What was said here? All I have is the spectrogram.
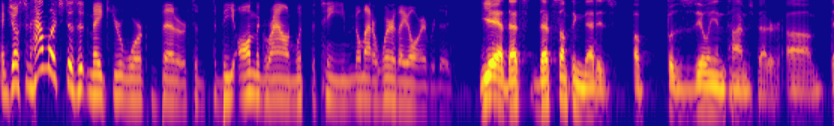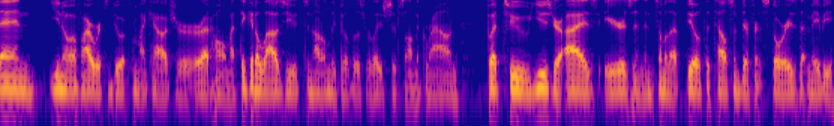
and Justin, how much does it make your work better to, to be on the ground with the team, no matter where they are every day? Yeah, that's that's something that is a bazillion times better um, than you know if I were to do it from my couch or, or at home. I think it allows you to not only build those relationships on the ground, but to use your eyes, ears, and, and some of that feel to tell some different stories that maybe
